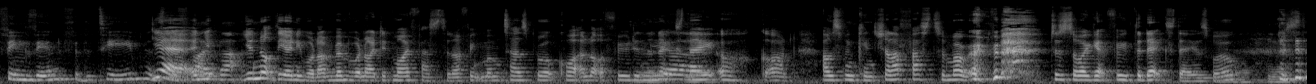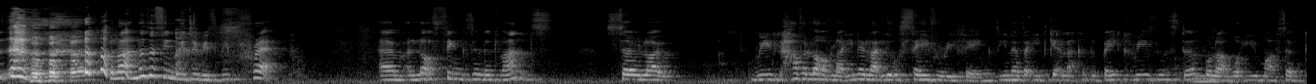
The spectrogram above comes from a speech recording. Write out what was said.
things in for the team and yeah, stuff and like you, that. you're not the only one. I remember when I did my fasting, I think Mumtaz brought quite a lot of food in the Yeah. next day. Oh, God. I was thinking, shall I fast tomorrow? Just so I get food the next day as well. Yeah, yeah. but like, another thing we do is we prep um, a lot of things in advance. So like we have a lot of like you know like little savoury things you know that you'd get like at the bakeries and stuff or Mm. like what you might have said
